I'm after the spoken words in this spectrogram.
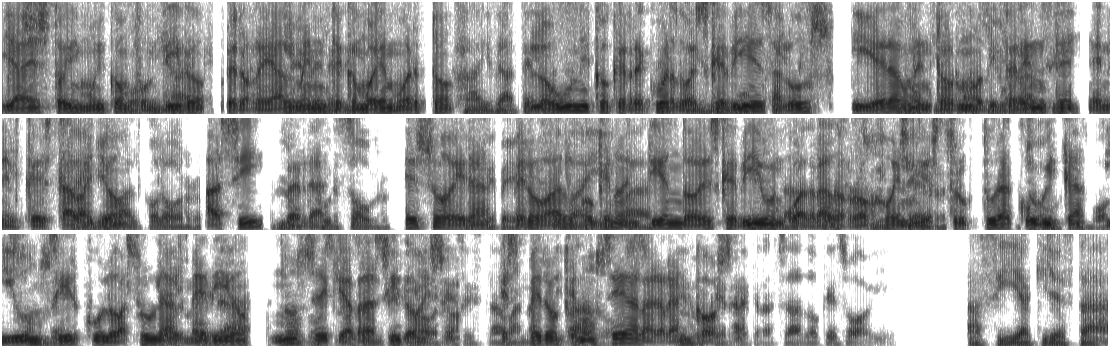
Ya estoy muy confundido, pero realmente como he muerto, lo único que recuerdo es que vi esa luz, y era un entorno diferente, en el que estaba yo. Así, ¿verdad? Eso era, pero algo que no entiendo es que vi un cuadrado rojo en mi estructura cúbica, y un círculo azul al medio, no sé qué habrá sido eso. Espero que no sea la gran cosa. Así aquí está.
